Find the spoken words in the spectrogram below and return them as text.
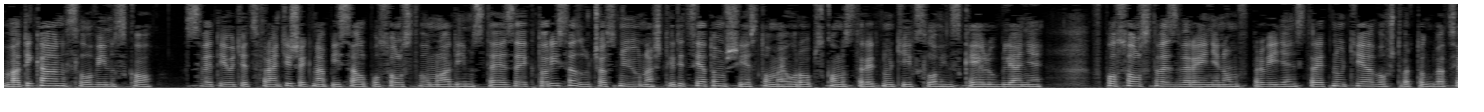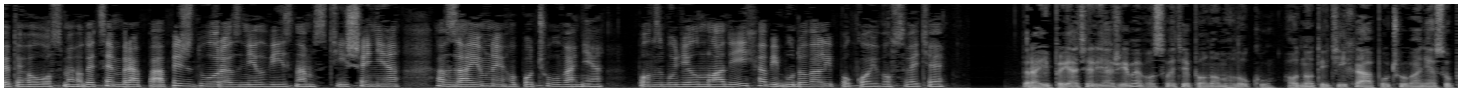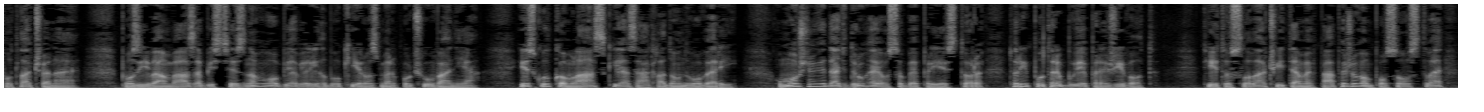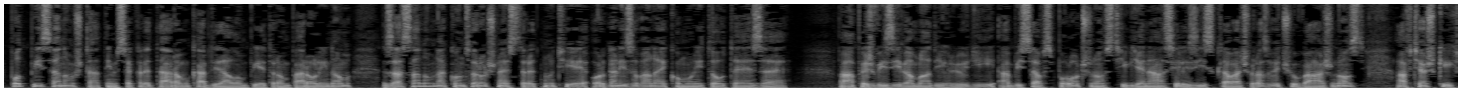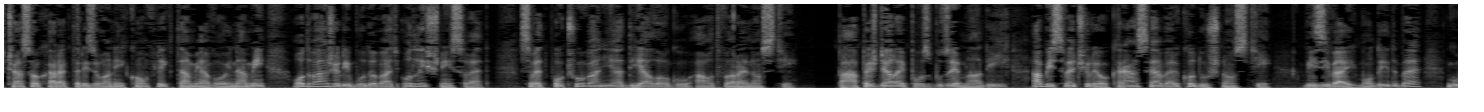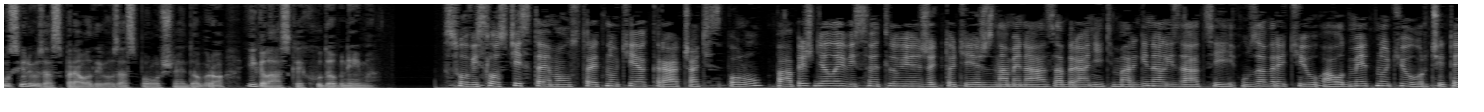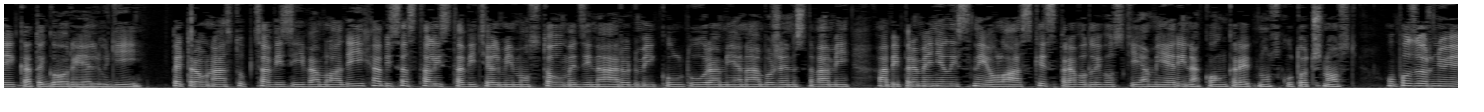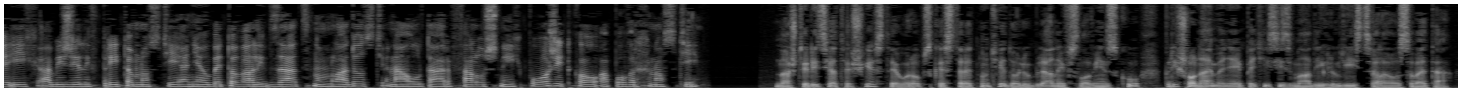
Vatikán, Slovinsko. Svetý otec František napísal posolstvo mladým z Téze, ktorí sa zúčastňujú na 46. európskom stretnutí v slovinskej Ljubljane. V posolstve zverejnenom v prvý deň stretnutia vo štvrtok 28. decembra pápež zdôraznil význam stíšenia a vzájomného počúvania. Povzbudil mladých, aby budovali pokoj vo svete. Drahí priatelia, žijeme vo svete plnom hluku. Hodnoty ticha a počúvania sú potlačené. Pozývam vás, aby ste znovu objavili hlboký rozmer počúvania. Je skutkom lásky a základom dôvery. Umožňuje dať druhej osobe priestor, ktorý potrebuje pre život. Tieto slova čítame v pápežovom posolstve podpísanom štátnym sekretárom kardinálom Pietrom Parolinom, zaslanom na koncoročné stretnutie organizované komunitou TZ. Pápež vyzýva mladých ľudí, aby sa v spoločnosti, kde násilie získava čoraz väčšiu vážnosť a v ťažkých časoch charakterizovaných konfliktami a vojnami, odvážili budovať odlišný svet, svet počúvania, dialógu a otvorenosti. Pápež ďalej pozbudzuje mladých, aby svedčili o kráse a veľkodušnosti, vyzýva ich modlitbe, k úsiliu za spravodlivosť a spoločné dobro i k láske chudobným. V súvislosti s témou stretnutia kráčať spolu pápež ďalej vysvetľuje, že to tiež znamená zabrániť marginalizácii, uzavretiu a odmietnutiu určitej kategórie ľudí. Petrov nástupca vyzýva mladých, aby sa stali staviteľmi mostov medzi národmi, kultúrami a náboženstvami, aby premenili sny o láske, spravodlivosti a miery na konkrétnu skutočnosť – Upozorňuje ich, aby žili v prítomnosti a neobetovali vzácnu mladosť na oltár falošných pôžitkov a povrchnosti. Na 46. európske stretnutie do Ljubljany v Slovensku prišlo najmenej 5000 mladých ľudí z celého sveta.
